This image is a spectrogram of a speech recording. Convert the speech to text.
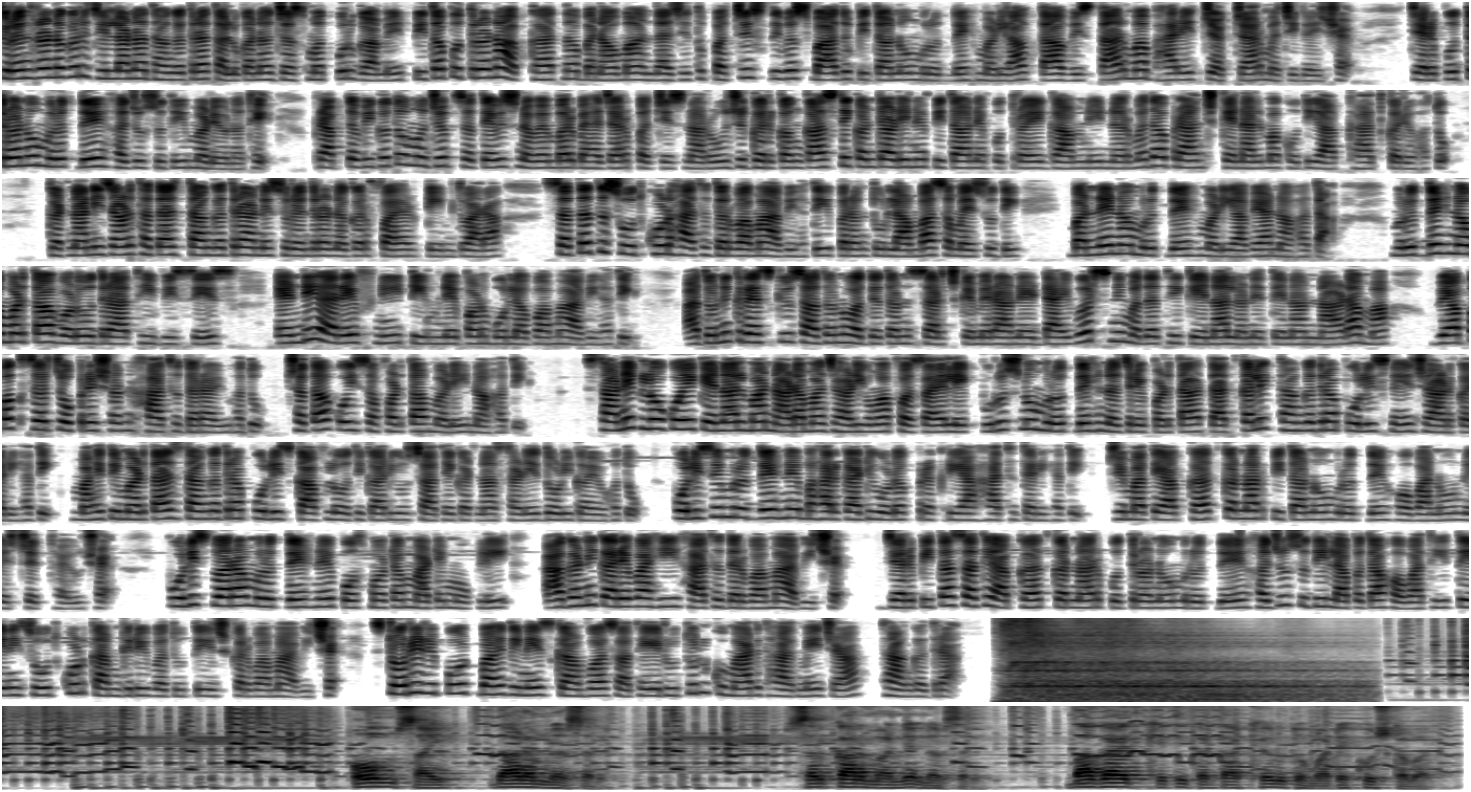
સુરેન્દ્રનગર જિલ્લાના ધાંગધ્રા તાલુકાના જસમતપુર ગામે પિતા પુત્રના આપઘાતના બનાવમાં અંદાજિત પચીસ દિવસ બાદ પિતાનો મૃતદેહ મળી આવતા વિસ્તારમાં ભારે ચકચાર મચી ગઈ છે. જ્યારે પુત્રનો મૃતદેહ હજુ સુધી મળ્યો નથી. પ્રાપ્ત વિગતો મુજબ સત્યાવીસ નવેમ્બર બે હજાર પચીસના રોજ ઘરકંકાસથી કંટાળીને પિતા અને પુત્રએ ગામની નર્મદા બ્રાન્ચ કેનાલમાં કૂદી આપઘાત કર્યો હતો. ઘટનાની જાણ થતાં જ ધાંગધ્રા અને સુરેન્દ્રનગર ફાયર ટીમ દ્વારા સતત શોધખોળ હાથ ધરવામાં આવી હતી, પરંતુ લાંબા સમય સુધી બંનેના મૃતદેહ મળી આવ્યા ન હતા. મૃતદેહ ન મળતા વડોદરાથી વિશેષ એનડીઆરએફની ટીમને પણ બોલાવવામાં આવી હતી. આધુનિક રેસ્ક્યુ સાધનો, અદ્યતન સર્ચ કેમેરા અને ડાઇવર્સની મદદથી કેનાલ અને તેના નાળામાં વ્યાપક સર્ચ ઓપરેશન હાથ ધરાયું હતું, છતાં કોઈ સફળતા મળી ન હતી. સ્થાનિક લોકોએ કેનાલમાં નાળામાં ઝાડીઓમાં ફસાયેલ એક પુરુષનો મૃતદેહ નજરે પડતા તાત્કાલિક ધાંગધ્રા પોલીસને જાણ કરી હતી. માહિતી મળતા જ ધાંગધ્રા પોલીસ કાફલો અધિકારીઓ સાથે ઘટના સ્થળે દોડી ગયો હતો. પોલીસે મૃતદેહને બહાર કાઢી ઓળખ પ્રક્રિયા હાથ ધરી હતી, જેમાં તે આપઘાત કરનાર પિતાનો મૃતદેહ હોવાનું નિશ્ચિત થયું છે. પોલીસ દ્વારા મૃતદેહને પોસ્ટમોર્ટમ માટે મોકલી આગળની કાર્યવાહી હાથ ધરવામાં આવી છે. જ્યારે પિતા સાથે આપઘાત કરનાર પુત્રનો મૃતદેહ હજુ સુધી લાપતા હોવાથી તેની શોધખોળ કામગીરી વધુ તેજ કરવામાં આવી છે. Story report by Dinesh Gamva સાથે ઋતુલ કુમાર ધામેજા, ધાંગધ્રા. ઓમ સાઈ દાડમ નર્સરી. સરકાર માન્ય નર્સરી. બાગાયત ખેતી કરતા ખેડૂતો માટે ખુશખબર.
